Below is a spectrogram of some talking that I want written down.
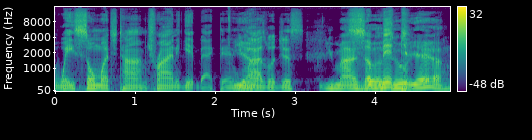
waste so much time trying to get back there. You Yeah. might as well just You might as Submit. well do yeah,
